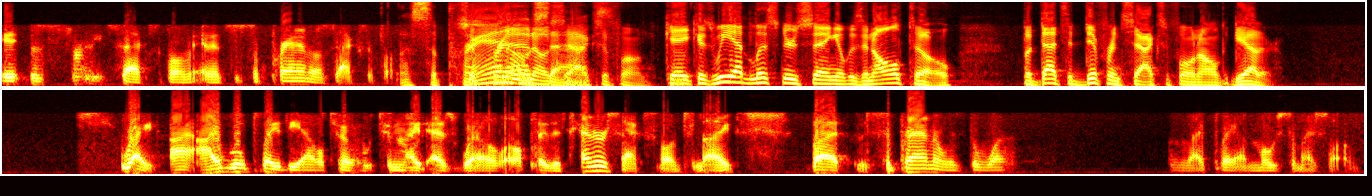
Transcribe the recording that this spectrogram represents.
It's a straight saxophone, and it's a soprano saxophone. A soprano, sax. saxophone. Okay, because we had listeners saying it was an alto, but that's a different saxophone altogether. Right. I, I will play the alto tonight as well. I'll play the tenor saxophone tonight, but soprano is the one that I play on most of my songs.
